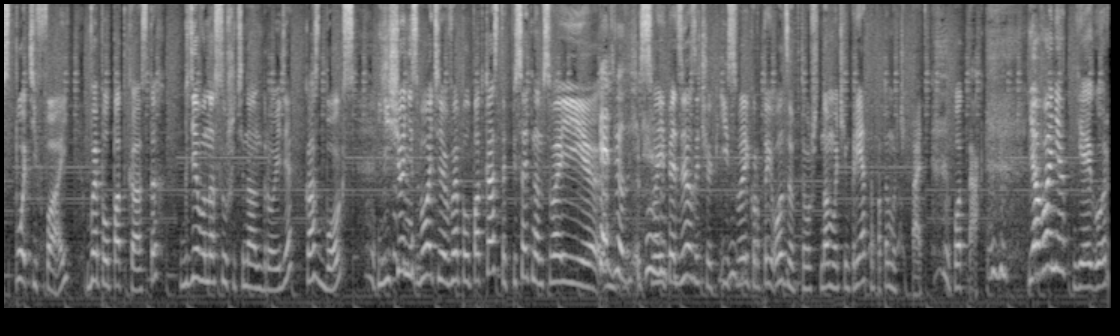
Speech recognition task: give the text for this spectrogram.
в Spotify, в Apple подкастах, где вы нас слушаете на андроиде, Castbox. Еще не забывайте в Apple подкастах писать нам свои... Пять звездочек. Свои пять звездочек и свои крутые отзывы, потому что нам очень приятно потом их читать. Вот так. Я Ваня. Я Егор.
